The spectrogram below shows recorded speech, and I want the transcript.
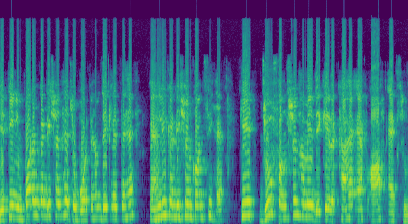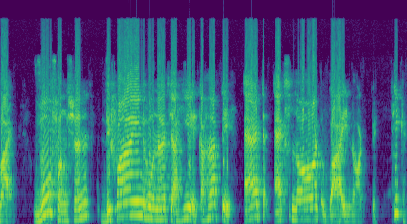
ये तीन इंपॉर्टेंट कंडीशन है जो बोर्ड पे हम देख लेते हैं। पहली कंडीशन कौन सी है? कि जो फ़ंक्शन हमें देके रखा है एफ़ ऑफ़ एक्स वाई वो फ़ंक्शन डिफाइंड होना चाहिए। कहाँ पे? At x not y not पे। ठीक है?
